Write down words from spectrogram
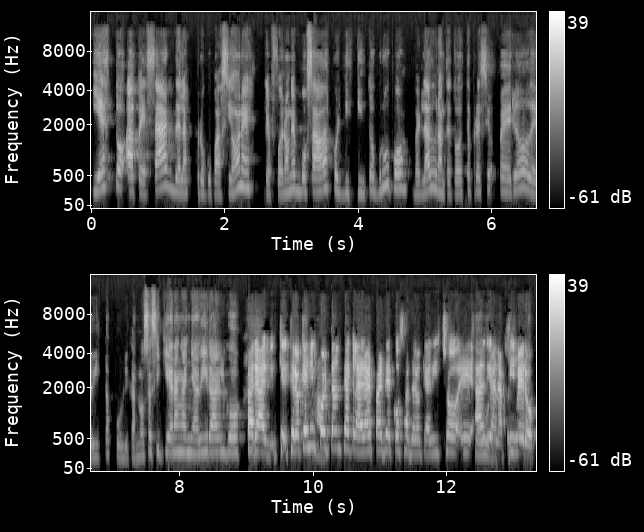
Y esto a pesar de las preocupaciones que fueron esbozadas por distintos grupos, ¿verdad? Durante todo este periodo de vistas públicas. No sé si quieran añadir algo. Para, creo que es importante aclarar un par de cosas de lo que ha dicho eh, Adriana. Primero,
